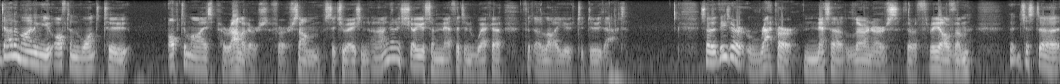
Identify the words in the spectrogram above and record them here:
data mining, you often want to optimize parameters for some situation, and I'm going to show you some methods in Weka that allow you to do that. So these are wrapper meta learners. There are three of them. Just uh,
